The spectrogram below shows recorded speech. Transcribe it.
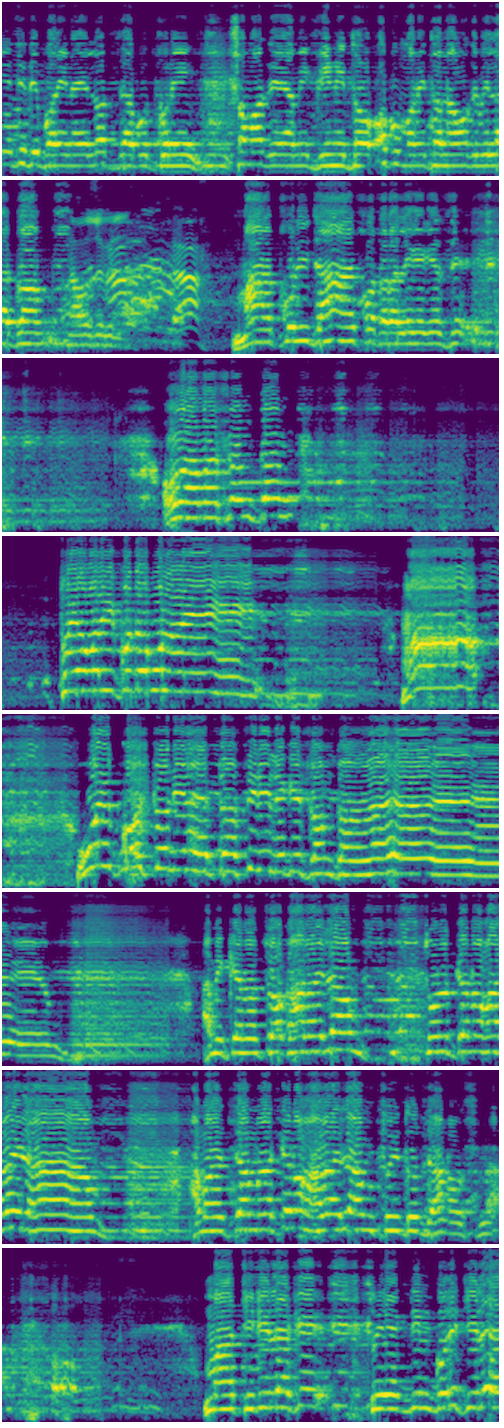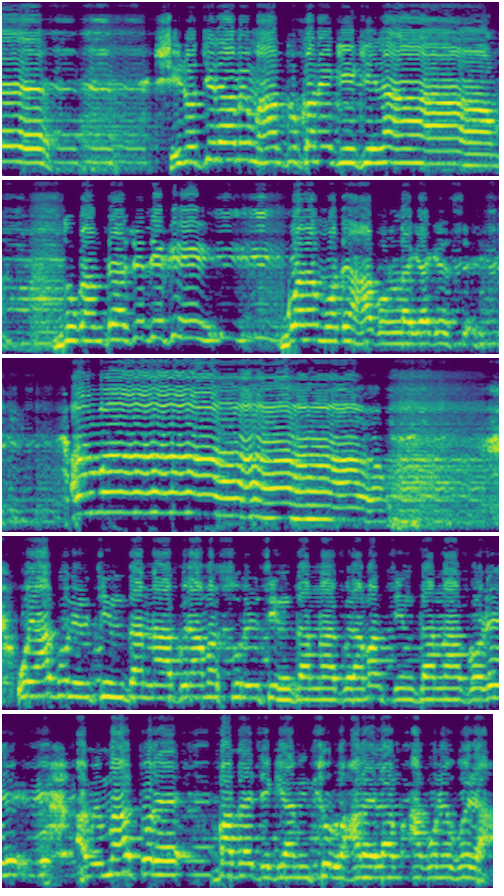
যেতে পারি নাই লজ্জা বোধ করি। সমাজে আমি ঘৃণিত অপমানিত নামজবিল্লা কম মা করি যা কথাটা লেগে গেছে। ও আমার সন্তান তুই আমার এই কথা বললি। মা ওই কষ্ট নিয়ে একটা সিঁড়ি লেগে সন্তান। আমি কেন চোখ হারাইলাম? চুল কেন হারাইলাম? আমার চামড়া কেন হারাইলাম? তুই তো জানোস না। মা চিঠি লেখে, তুই একদিন করেছিলে। শিরু আমি মা দোকানে গিয়েছিলাম। দোকানতে এসে দেখি, গলার মধ্যে আগুন লাগা গেছে। আমার ওই আগুনের চিন্তা না করে, আমার চুলের চিন্তা না করে, আমার চিন্তা না করে, আমি মা তোরে বাজায় থেকে আমি চুল হারাইলাম আগুনে বইরা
